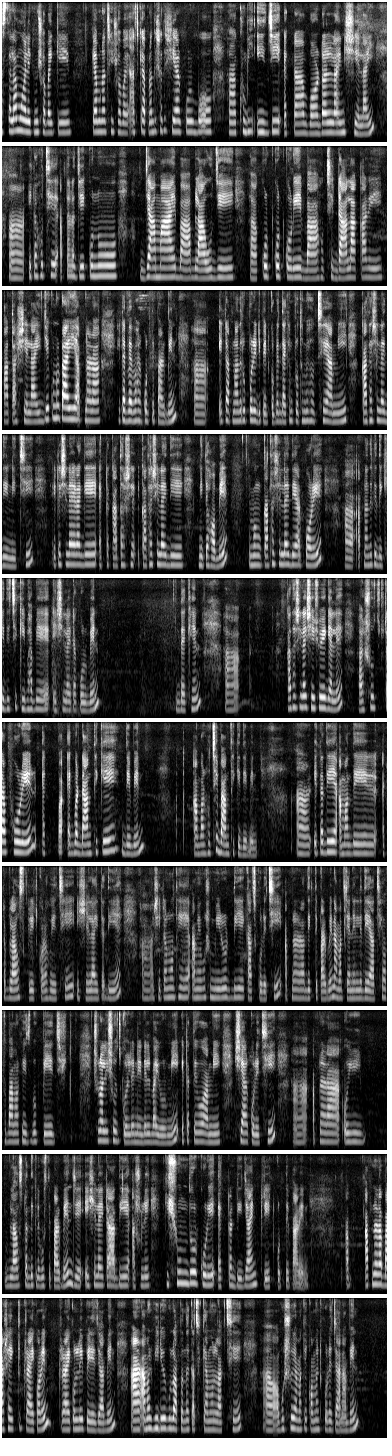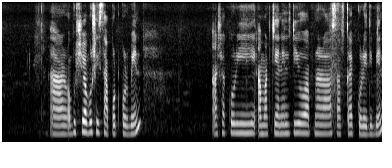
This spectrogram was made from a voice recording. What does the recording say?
আসসালামু আলাইকুম সবাইকে। কেমন আছেন সবাই? আজকে আপনাদের সাথে শেয়ার করব খুবই ইজি একটা বর্ডার লাইন সেলাই এটা হচ্ছে আপনারা যে কোনো জামায় বা ব্লাউজে কোট কোট করে বা হচ্ছে ডাল আকারে পাতা সেলাই যে কোনোটাই আপনারা এটা ব্যবহার করতে পারবেন। এটা আপনাদের উপরে ডিপেন্ড করবেন দেখেন, প্রথমে হচ্ছে আমি কাঁথা সেলাই দিয়ে নিচ্ছি। এটা সেলাইয়ের আগে একটা কাঁথা কাঁথা সেলাই দিয়ে নিতে হবে এবং কাঁথা সেলাই দেওয়ার পরে আপনাদেরকে দেখিয়ে দিচ্ছি কীভাবে এই সেলাইটা করবেন। দেখেন কাঁথা সেলাই শেষ হয়ে গেলে সূচটা ফোরের এক একবার ডান থেকে দেবেন, আবার হচ্ছে বাম থেকে দেবেন। আর এটা দিয়ে আমাদের একটা ব্লাউজ ক্রিয়েট করা হয়েছে এই সেলাইটা দিয়ে। সেটার মধ্যে আমি অবশ্য মিরর দিয়ে কাজ করেছি। আপনারা দেখতে পারবেন, আমার চ্যানেলে দেওয়া আছে অথবা আমার ফেসবুক পেজ সোনালি সুজ গোল্ডেন নেডেল বাই উর্মি। এটাতেও আমি শেয়ার করেছি। আপনারা ওই ব্লাউজটা দেখলে বুঝতে পারবেন যে এই সেলাইটা দিয়ে আসলে কি সুন্দর করে একটা ডিজাইন ক্রিয়েট করতে পারেন। আপনারা বাসায় একটু ট্রাই করেন ট্রাই করলেই পেরে যাবেন। আর আমার ভিডিওগুলো আপনাদের কাছে কেমন লাগছে অবশ্যই আমাকে কমেন্ট করে জানাবেন। আর অবশ্যই অবশ্যই সাপোর্ট করবেন। আশা করি আমার চ্যানেলটিও আপনারা সাবস্ক্রাইব করে দিবেন।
